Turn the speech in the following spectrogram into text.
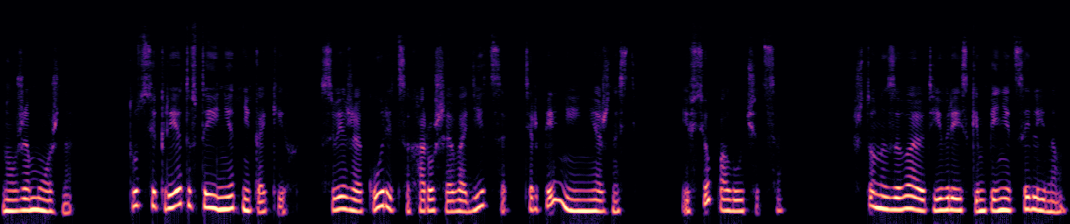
но уже можно. Тут секретов-то и нет никаких. Свежая курица, хорошая водица, терпение и нежность. И все получится. Что называют еврейским пенициллином?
